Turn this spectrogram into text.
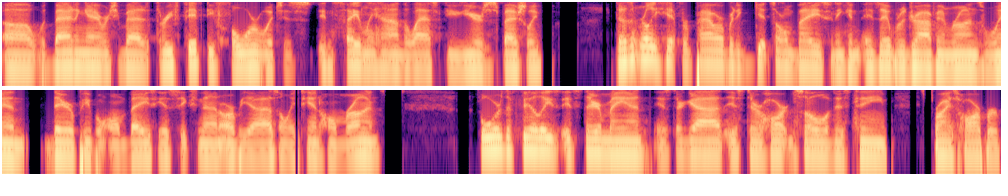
uh, with batting average, he batted at 354, which is insanely high in the last few years, especially. Doesn't really hit for power, but he gets on base and he can is able to drive in runs when there are people on base. He has 69 RBIs, only 10 home runs. For the Phillies, it's their man, it's their guy, it's their heart and soul of this team. It's Bryce Harper.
